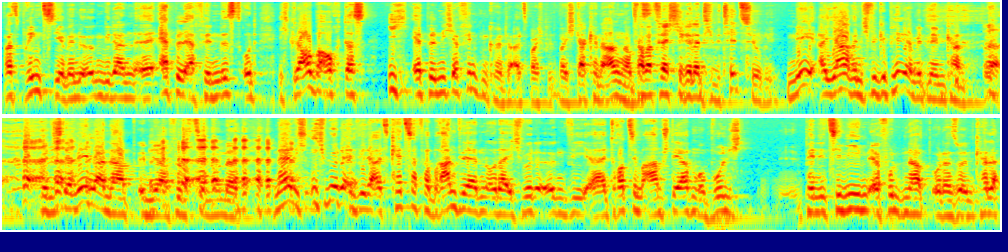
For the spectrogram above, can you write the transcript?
was bringt's dir, wenn du irgendwie dann äh, Apple erfindest? Und ich glaube auch, dass ich Apple nicht erfinden könnte als Beispiel, weil ich gar keine Ahnung habe. Aber vielleicht die Relativitätstheorie. Nee, äh, ja, wenn ich Wikipedia mitnehmen kann. Ja, wenn ich der WLAN habe im Jahr 1500. Nein, ich, ich würde entweder als Ketzer verbrannt werden oder ich würde irgendwie äh, trotzdem arm sterben, obwohl ich äh, Penicillin erfunden habt oder so im Keller.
